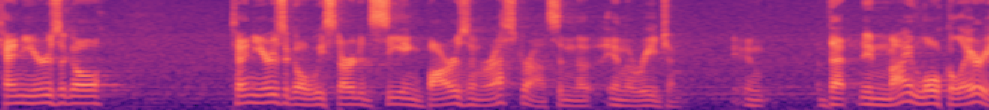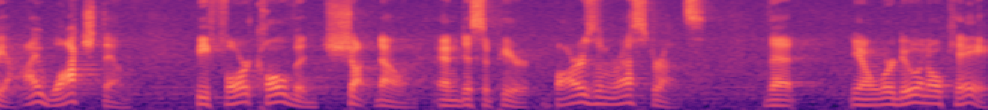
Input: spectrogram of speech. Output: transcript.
Ten years ago, 10 years ago, we started seeing bars and restaurants in the, in the region. In, that in my local area, I watched them before COVID shut down and disappear. Bars and restaurants that, you know, we're doing okay.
